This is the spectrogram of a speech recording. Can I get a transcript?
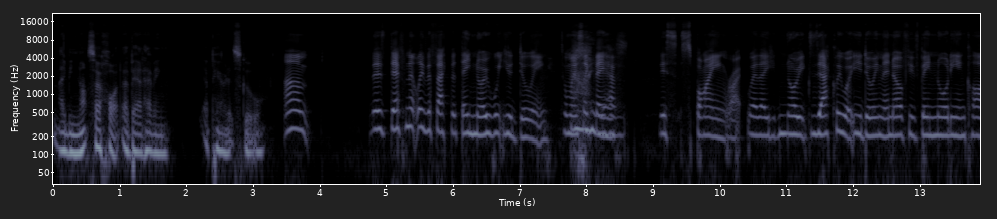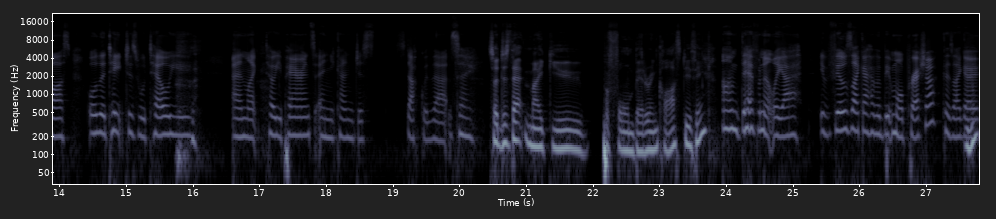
maybe not so hot about having a parent at school. Um, there's definitely the fact that they know what you're doing. It's almost like they have Yes. This spying right where they know exactly what you're doing. They know if you've been naughty in class, all the teachers will tell you, and like tell your parents, and you kind of just stuck with that. So So does that make you perform better in class? Do you think? um, definitely, I it feels like I have a bit more pressure because I go, Mhm.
